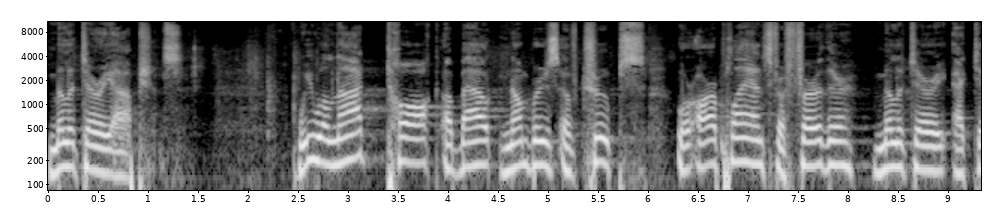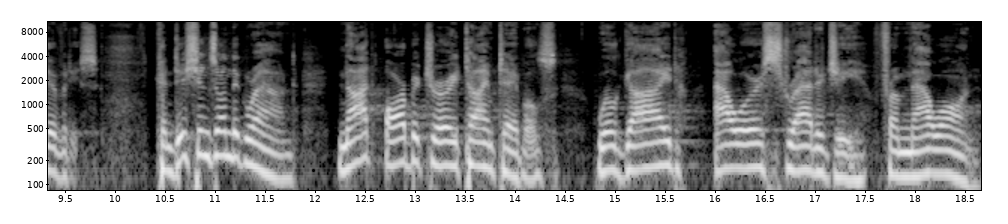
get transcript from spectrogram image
military options. We will not talk about numbers of troops or our plans for further military activities. Conditions on the ground, not arbitrary timetables, will guide our strategy from now on.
